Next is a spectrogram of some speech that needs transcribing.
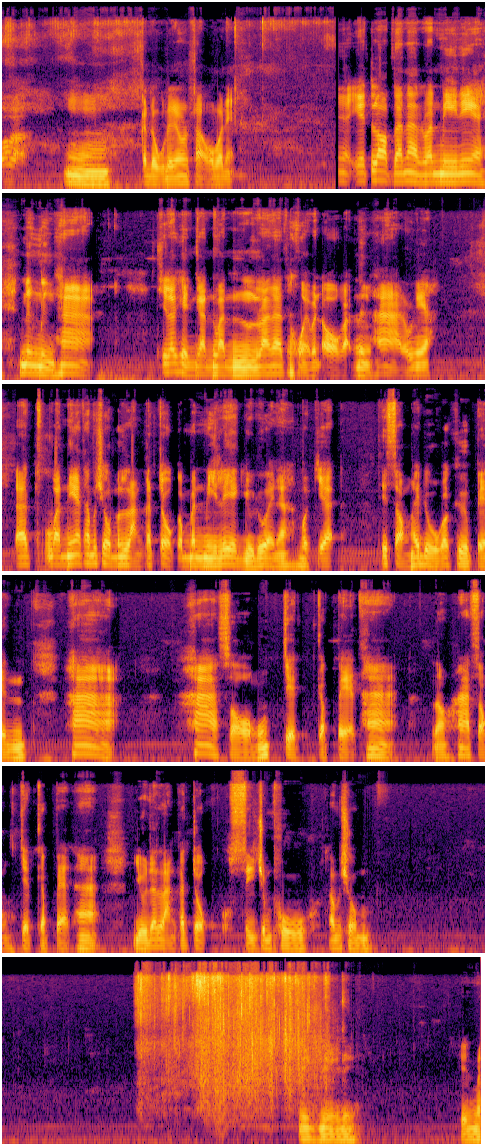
มากอืม กระดูกไดโนเสาร์ปะเนี่ยเนี่ยเอสรอบนั้นน่ะมันมีนี่ไงหนึ่งหนึ่งห้าที่เราเห็นกันวันร้านนั้นที่หวยมันออกอะหนึ่งห้าตรงเนี้ยแล้ววันเนี้ยท่านผู้ชมมันหลังกระจกอะมันมีเลขอยู่ด้วยนะเมื่อกี้ที่ส่องให้ดูก็คือเป็นห้าห้าสองเจ็ดกับแปดห้าเนาะห้าสองเจ็ดกับแปดห้าอยู่ด้านหลังกระจกสีชมพูท่านผู้ชม นี่นี่นี่ เห็นไหม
